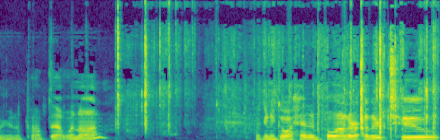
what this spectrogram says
We're going to pop that one on. We're going to go ahead and pull out our other two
